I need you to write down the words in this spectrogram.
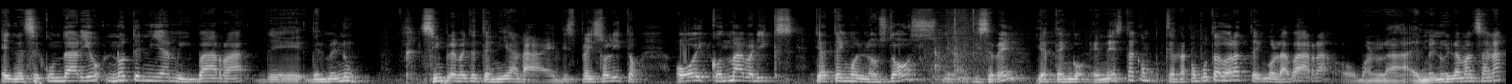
en el secundario, no tenía mi barra del menú, simplemente tenía la, el display solito. Hoy con Mavericks ya tengo en los dos, mira, aquí se ve, ya tengo en esta, que es la computadora, tengo la barra, o bueno, el menú y la manzana,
